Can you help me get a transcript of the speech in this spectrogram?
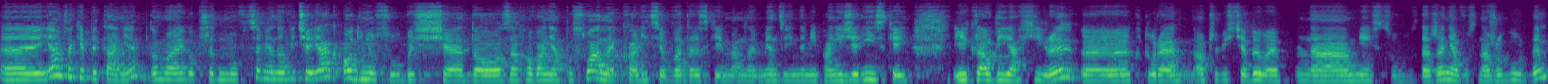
E, Ja mam takie pytanie do mojego przedmówcy, mianowicie jak odniósłbyś się do zachowania posłanek Koalicji Obywatelskiej, mam na między innymi pani Zielińskiej i Klaudii Jachiry, e, które oczywiście były na miejscu zdarzenia w Usnarzu Górnym,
